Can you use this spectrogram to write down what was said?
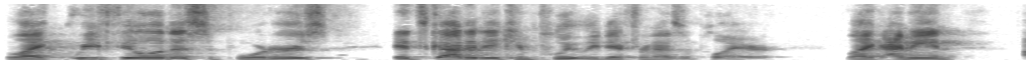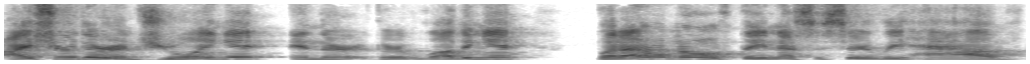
Like we feel it as supporters. It's got to be completely different as a player. Like, I mean, I sure they're enjoying it and they're they're loving it, but I don't know if they necessarily have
